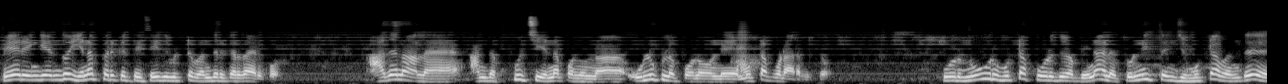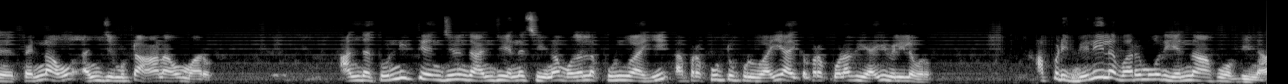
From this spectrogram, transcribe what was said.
வேறு எங்கேருந்தோ இனப்பெருக்கத்தை செய்து விட்டு வந்திருக்கிறதா இருக்கும். அதனால அந்த பூச்சி என்ன பண்ணும்னா உள்ளுக்குள்ள போன உடனே முட்டை போட ஆரம்பிக்கும். ஒரு நூறு முட்டை போடுது அப்படின்னா அதில் தொண்ணூத்தஞ்சு முட்டை வந்து பெண்ணாகவும் அஞ்சு முட்டை ஆணாகவும் மாறும். அந்த தொண்ணூத்தி அஞ்சு இந்த அஞ்சு என்ன செய்யும்னா முதல்ல புழுவாகி அப்புறம் கூட்டு புழுவாகி அதுக்கப்புறம் குழவியாகி வெளியில வரும். அப்படி வெளியில வரும்போது என்ன ஆகும் அப்படின்னா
